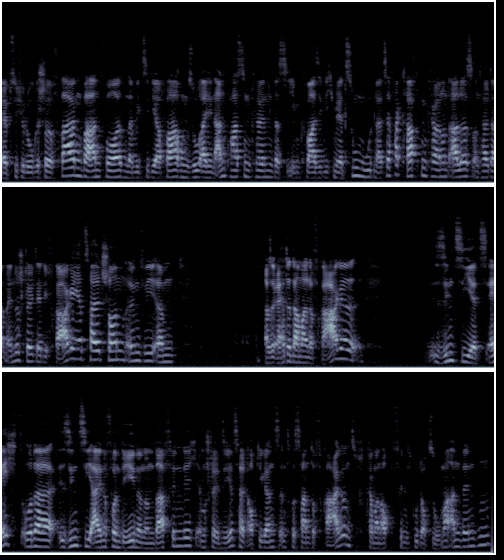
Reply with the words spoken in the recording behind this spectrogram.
äh, psychologische Fragen beantworten, damit sie die Erfahrung so an ihn anpassen können, dass sie ihm quasi nicht mehr zumuten, als er verkraften kann und alles. Und halt am Ende stellt er die Frage jetzt halt schon irgendwie, ähm, also er hätte da mal eine Frage, sind sie jetzt echt oder sind sie eine von denen? Und da finde ich, ähm, stellt sie jetzt halt auch die ganz interessante Frage und das kann man auch, finde ich, gut auf Soma anwenden.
